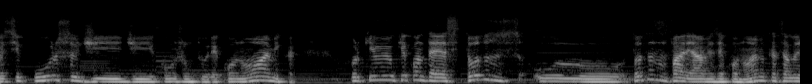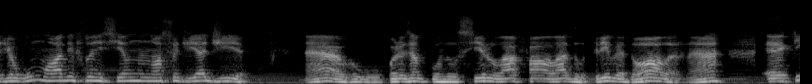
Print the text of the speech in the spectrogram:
Esse curso de, de conjuntura econômica, porque o, que acontece? Todos o, todas as variáveis econômicas, elas de algum modo influenciam no nosso dia a dia. Né? O, por exemplo, quando o Ciro lá fala lá do trigo é dólar, né? É que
